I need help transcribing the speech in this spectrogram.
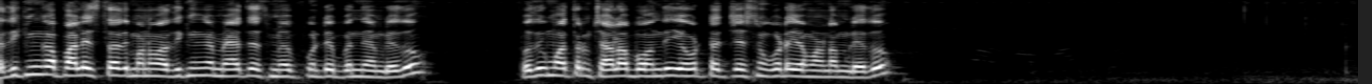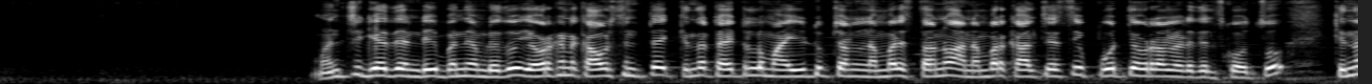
అధికంగా పాలిస్తుంది మనం అధికంగా మేతేసి మేపుకుంటే ఇబ్బంది ఏం లేదు. పొదుగు మాత్రం చాలా బాగుంది ఎవరు టచ్ చేసినా కూడా ఏమనడం లేదు. మంచి గేదె అండి ఇబ్బంది ఏం లేదు. ఎవరికైనా కావాల్సింటే కింద టైటిల్లో మా యూట్యూబ్ ఛానల్ నెంబర్ ఇస్తాను ఆ నెంబర్ కాల్ చేసి పూర్తి వివరాలు అడిగి తెలుసుకోవచ్చు. కింద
